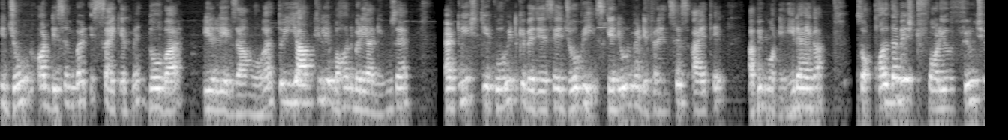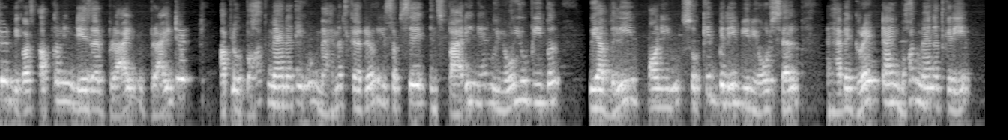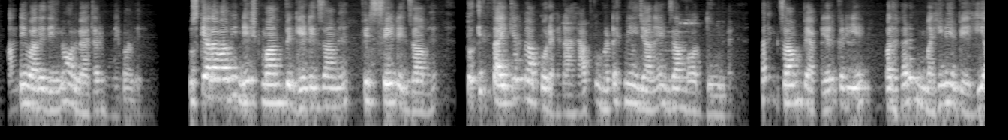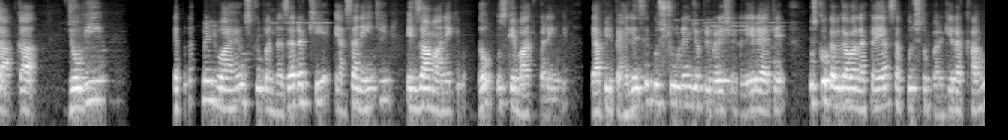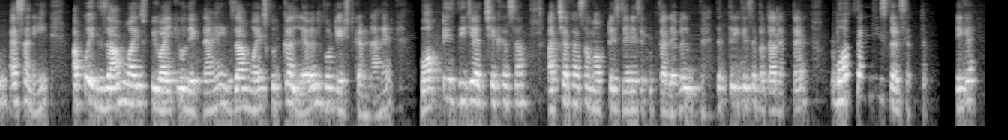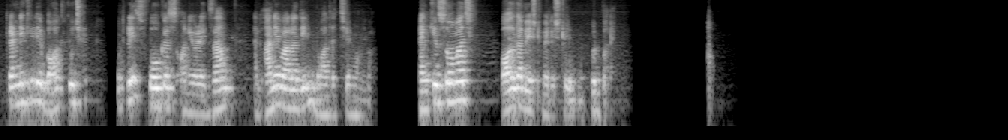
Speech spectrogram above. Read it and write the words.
कि जून और दिसंबर इस साइकिल में दो बार ईयरली एग्ज़ाम होगा। तो ये आपके लिए बहुत बढ़िया न्यूज़ है। एटलीस्ट ये कोविड की वजह से जो भी स्केड्यूल में डिफरेंसेस आए थे, अभी वो नहीं रहेगा। So all the best for your future because upcoming days are bright brighter आप लोग बहुत मेहनती हो, मेहनत कर रहे हो, ये सबसे इंस्पायरिंग है। We know you people we have believe on you so keep believe in yourself and have a great time बहुत मेहनत करिए, आने वाले दिन में और बेहतर होने वाले। उसके अलावा भी नेक्स्ट मंथ पे गेट एग्ज़ाम है, फिर सेट एग्ज़ाम है। तो इस साइकिल में आपको रहना है, आपको भटक नहीं जाना है एग्ज़ाम बहुत दूर है। हर एग्ज़ाम पे अपेयर करिए और हर महीने पे ही आपका जो भी डेवलपमेंट हुआ है, उसके ऊपर नज़र रखिए ऐसा नहीं कि एग्ज़ाम आने के बाद दो, उसके बाद पढ़ेंगे। या फिर पहले से कुछ स्टूडेंट जो प्रिपरेशन ले रहे थे, उसको कभी कभार लगता है, यार, सब कुछ तो पढ़ के रखा हूँ। ऐसा नहीं। आपको एग्ज़ाम वाइज पीवाई क्यू देखना है। एग्ज़ाम वाइज खुद का लेवल को टेस्ट करना है। मॉक टेस्ट दीजिए अच्छे खासा अच्छा खासा मॉक टेस्ट देने से खुद का लेवल बेहतर तरीके से पता लगता है तो बहुत सारी चीज़ कर सकते हो, ठीक है? करने के लिए बहुत कुछ है तो please focus on your exam and आने वाला दिन बहुत अच्छे होंगे। Thank you so much all the best मेरे स्टूडेंट गुड बाय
